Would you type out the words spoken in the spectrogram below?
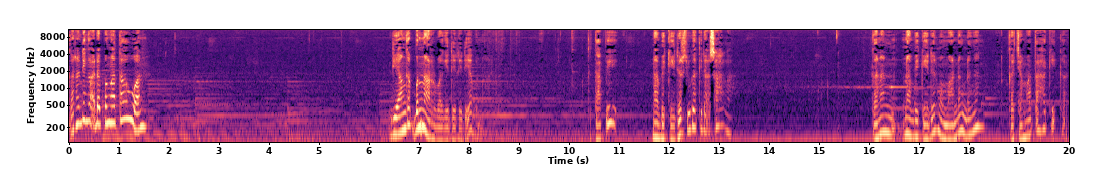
Karena dia nggak ada pengetahuan dianggap benar bagi diri dia benar. Tetapi Nabi Khidir juga tidak salah. Karena Nabi Khidir memandang dengan kacamata hakikat.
